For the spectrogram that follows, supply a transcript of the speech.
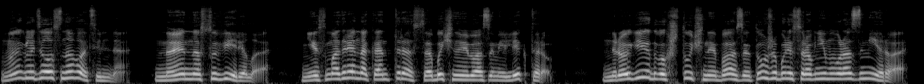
Выглядело основательно, но Энн нас уверила, несмотря на контраст с обычными базами лекторов, другие двухштучные базы тоже были сравнимого размера,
